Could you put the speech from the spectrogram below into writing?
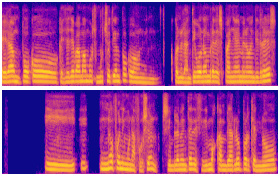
era un poco que ya llevábamos mucho tiempo con, con el antiguo nombre de España M93 y, no fue ninguna fusión, simplemente decidimos cambiarlo porque no,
